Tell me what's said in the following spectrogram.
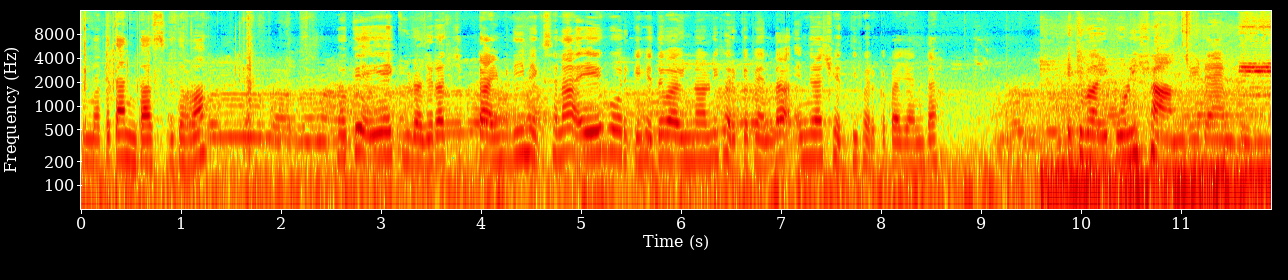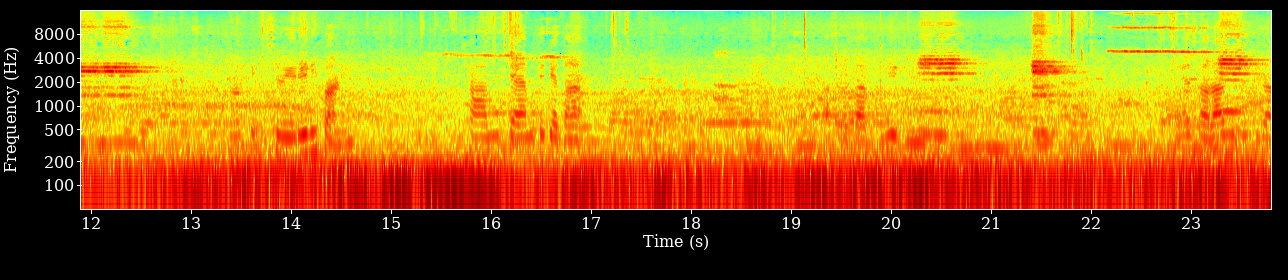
ਤੇ ਮੈਂ ਕਿਹਾ ਤੁਹਾਨੂੰ ਦੱਸ ਵੀ ਦਵਾਂ। ਕਿਉਂਕਿ ਇਹ ਕੀੜਾ ਜਿਹੜਾ ਟਾਈਮਲੀ ਮਿਕਸ ਨਾ, ਇਹ ਹੋਰ ਕਿਸੇ ਦਵਾਈ ਨਾਲ ਨਹੀਂ ਫ਼ਰਕ ਪੈਂਦਾ, ਇਹਦੇ ਨਾਲ ਛੇਤੀ ਫ਼ਰਕ ਪੈ ਜਾਂਦਾ। ਇਹ ਦਵਾਈ ਪਾਉਣੀ ਸ਼ਾਮ ਦੇ ਟਾਈਮ ਤੇ। ਕਿਉਂਕਿ ਸਵੇਰੇ ਨਹੀਂ ਪਾਣੀ। ਸ਼ਾਮ ਦੇ ਟਾਈਮ ਤੇ ਜ਼ਿਆਦਾ ਅਸਰ ਕਰਦੀ ਹੈਗੀ ਇਹ ਸਾਰਾ ਜਿਹੜਾ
